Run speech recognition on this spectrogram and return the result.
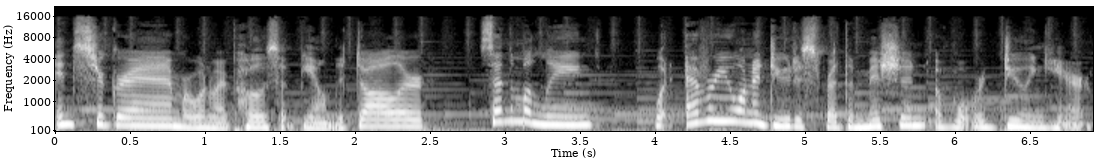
Instagram or one of my posts at Beyond the Dollar. Send them a link, whatever you want to do to spread the mission of what we're doing here.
